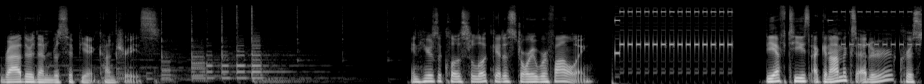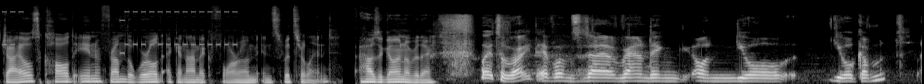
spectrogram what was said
rather than recipient countries. And here's a closer look at a story we're following. The FT's economics editor, Chris Giles, called in from the World Economic Forum in Switzerland. How's it going over there? Well, it's all right. Everyone's uh, rounding on your your government.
